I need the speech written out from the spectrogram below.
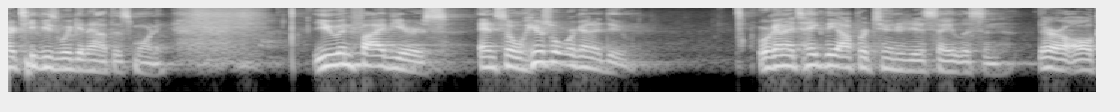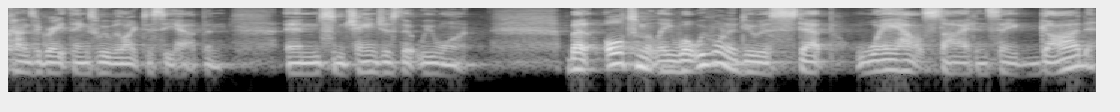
our TV's wigging out this morning. You in five years. And so here's what we're going to do. We're going to take the opportunity to say, listen, there are all kinds of great things we would like to see happen and some changes that we want. But ultimately, what we want to do is step way outside and say, God,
